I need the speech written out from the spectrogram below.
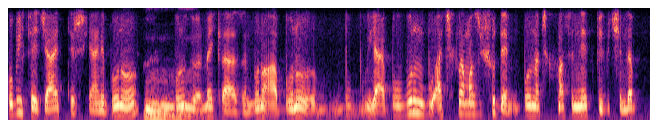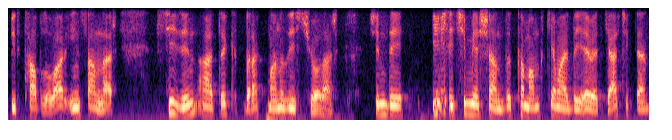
bu bir fecaittir. Yani bunu Hmm. bunu görmek lazım. Bunu bunu bu, bu- yani bu bunun bu açıklaması şu dem. Bunun açıklaması net bir biçimde bir tablo var. İnsanlar sizin artık bırakmanızı istiyorlar. Şimdi bir seçim yaşandı. Tamam Kemal Bey evet gerçekten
